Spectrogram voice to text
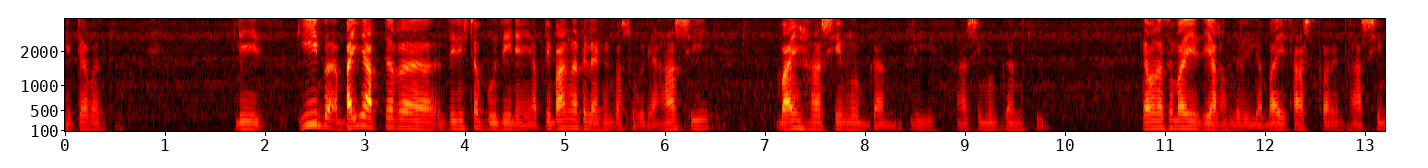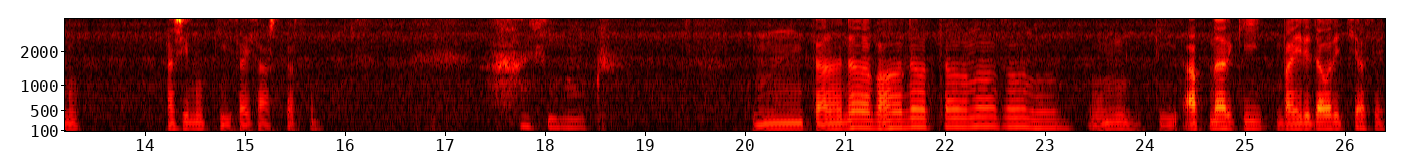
এটা আবার কি? প্লিজ, কি ভাইয়া আপনার জিনিসটা বুঝি নাই। আপনি বাংলাতে লেখেন, কষ্ট করি। হাসি, ভাই হাসি মুখ গান, প্লিজ। হাসি মুখ গান কি? কেমন আছেন ভাই? জি, আলহামদুলিল্লাহ। ভাই সার্চ করেন। হাসি মুখ হাসি মুখ কি? সাই সার্চ করছেন। হাসি মুখ আপনার কি বাইরে যাওয়ার ইচ্ছে আছে?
